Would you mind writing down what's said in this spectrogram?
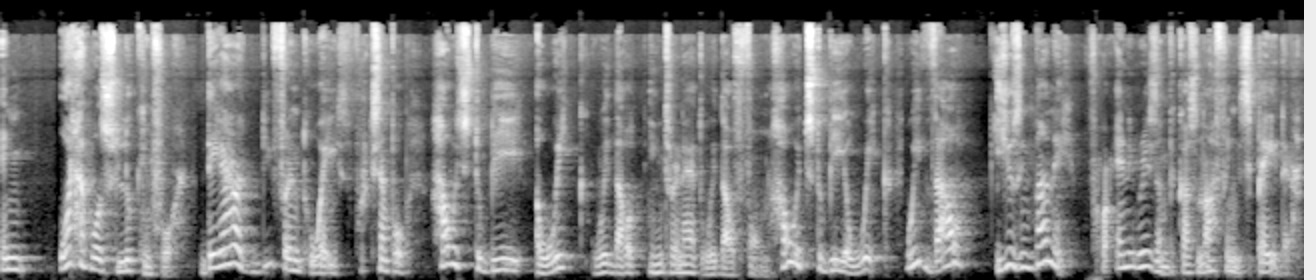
And what I was looking for, there are different ways. For example, how it's to be a week without internet, without phone, how it's to be a week without using money for any reason because nothing is paid there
